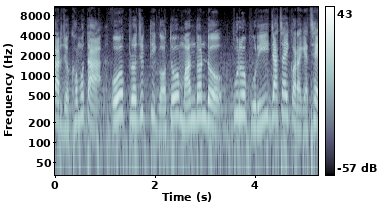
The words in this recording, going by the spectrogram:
কার্যক্ষমতা ও প্রযুক্তিগত মানদণ্ড পুরোপুরি যাচাই করা গেছে।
